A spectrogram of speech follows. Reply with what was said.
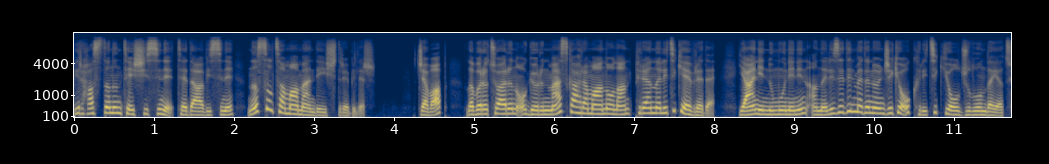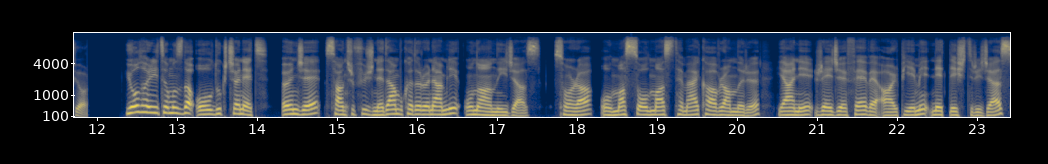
bir hastanın teşhisini, tedavisini nasıl tamamen değiştirebilir? Cevap, laboratuvarın o görünmez kahramanı olan preanalitik evrede, yani numunenin analiz edilmeden önceki o kritik yolculuğunda yatıyor. Yol haritamızda oldukça net. Önce santrifüj neden bu kadar önemli onu anlayacağız. Sonra olmazsa olmaz temel kavramları yani RCF ve RPM'i netleştireceğiz.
